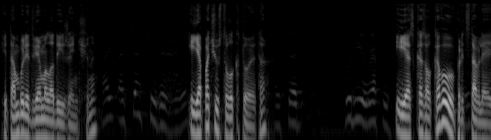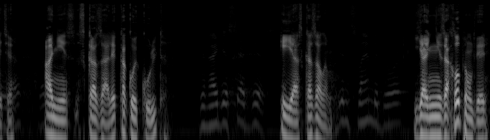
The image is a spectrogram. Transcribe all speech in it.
и там были две молодые женщины. И я почувствовал, кто это. И я сказал, кого вы представляете? Они сказали, какой культ. И я сказал им, я не захлопнул дверь,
